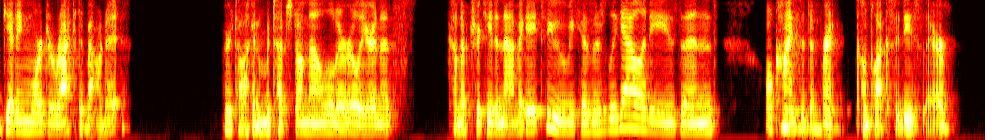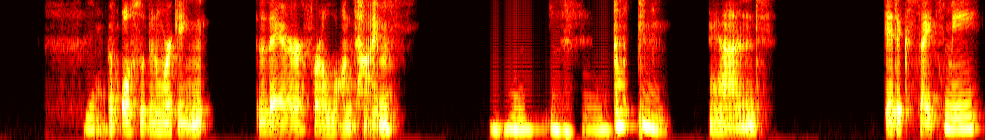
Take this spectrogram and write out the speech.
getting more direct about it. We were talking, we touched on that a little bit earlier, and it's kind of tricky to navigate too because there's legalities and all kinds mm-hmm. of different complexities there. Yeah. I've also been working there for a long time. Mm-hmm. mm-hmm. and it excites me.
